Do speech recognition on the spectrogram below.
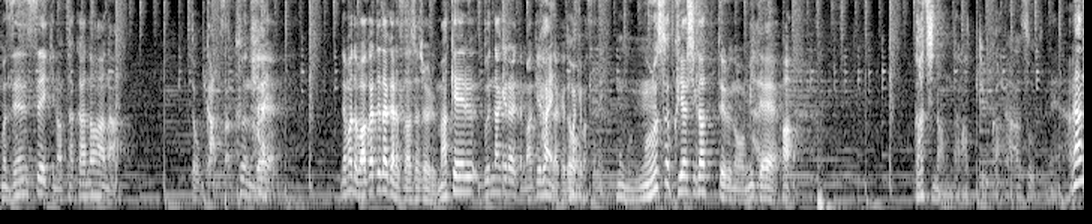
まあ、全盛期の貴乃花とガッツァ組んで、はい。でまだ若手だからさ朝青龍負けるぶん投げられて負けるんだけど、はいね。もうものすごく悔しがってるのを見て、あガチなんだなっていうか、あそうですね。なん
